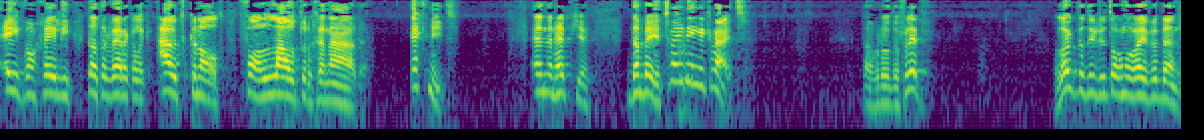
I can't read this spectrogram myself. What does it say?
evangelie dat er werkelijk uitknalt van louter genade. Echt niet. En dan heb je, dan ben je twee dingen kwijt. Dag broeder Flip. Leuk dat u er toch nog even bent.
